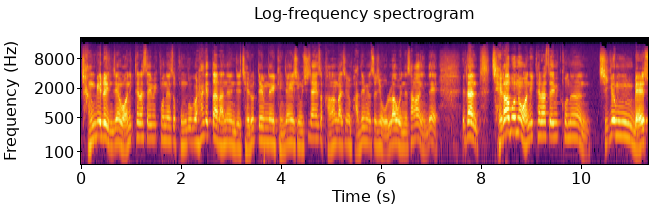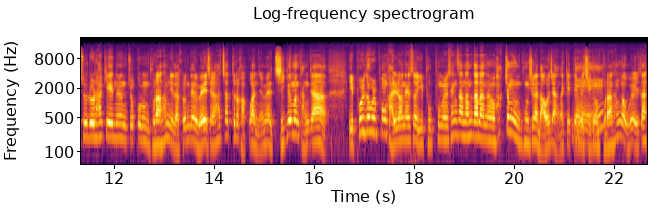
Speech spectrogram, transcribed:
장비를 이제 원익테라 세미콘에서 공급을 하겠다라는 이제 재료 때문에 굉장히 지금 시장에서 강한 관심을 받으면서 지금 올라오고 있는 상황인데 일단 제가 보는 원익테라 세미콘은 지금 매수를 하기에는 조금 불안합니다. 그런데 왜 제가 하차트를 갖고 왔냐면 지금은 당장 이 폴더블 폰 관련해서 이 부품을 생산한다라는 확정 공시가 나오지 않았기 때문에 네. 지금 불안한 거고요. 일단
